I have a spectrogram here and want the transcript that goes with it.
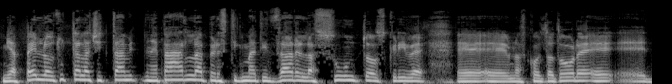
Mi appello tutta la città, ne parla per stigmatizzare l'assunto, scrive eh, eh un ascoltatore. Eh, eh,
